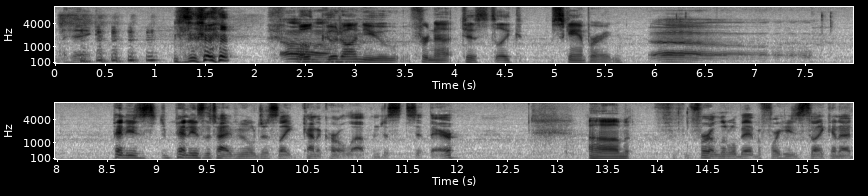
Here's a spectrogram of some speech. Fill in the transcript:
I think. Oh, well, good on you for not just like scampering. Oh. Penny's Penny's the type who will just like kind of curl up and just sit there Um, f- for a little bit before he's like gonna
